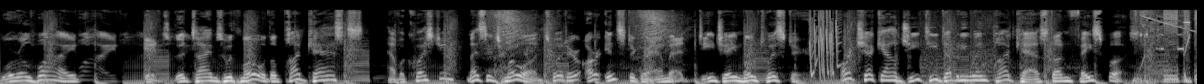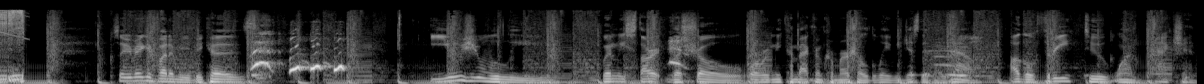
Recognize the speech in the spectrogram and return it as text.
Worldwide, it's Good Times with Mo, the podcasts. Have a question? Message Mo on Twitter or Instagram at DJ Mo Twister. Or check out GTWM Podcast on Facebook. So you're making fun of me because usually when we start the show or when we come back from commercial the way we just did right now, I'll go three, two, one, action,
